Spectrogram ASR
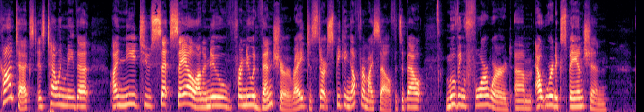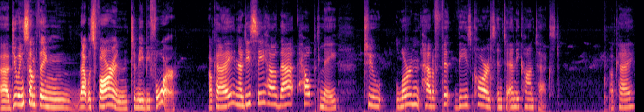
context is telling me that I need to set sail on a new for a new adventure, right? To start speaking up for myself. It's about moving forward, um, outward expansion, uh, doing something that was foreign to me before. Okay, now do you see how that helped me to learn how to fit these cards into any context? Okay,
